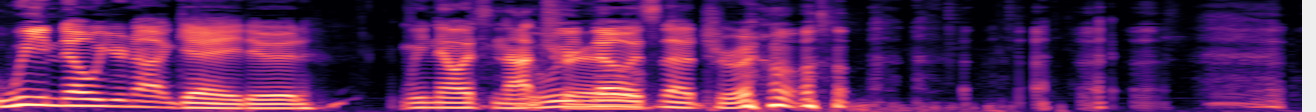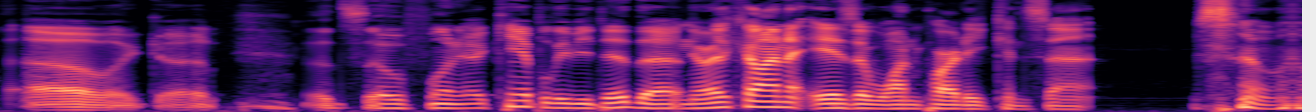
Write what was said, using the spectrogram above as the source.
we know you're not gay, dude. we know it's not we true. We know it's not true. oh my god, that's so funny. I can't believe you did that. North Carolina is a one-party consent, so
